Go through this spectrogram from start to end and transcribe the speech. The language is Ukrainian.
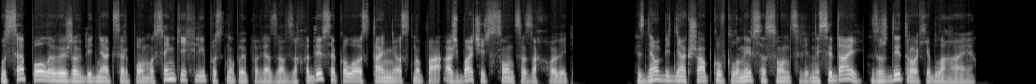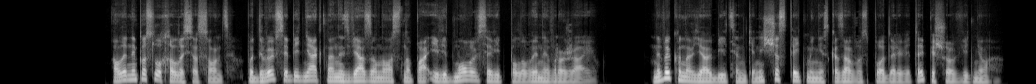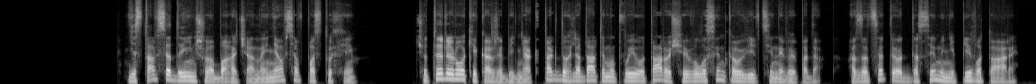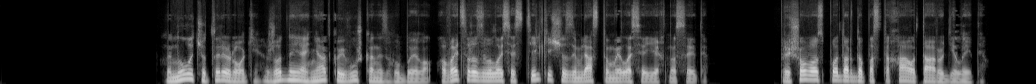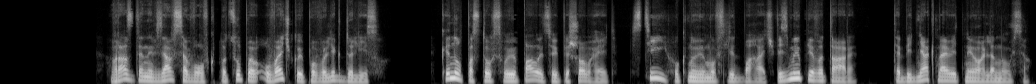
Усе поле вижав бідняк серпом, усенький хліб у снопи пов'язав, заходився коло останнього снопа, аж бачить, сонце заходить. Зняв бідняк шапку, вклонився сонцеві. Не сідай, завжди трохи благає. Але не послухалося сонце. Подивився бідняк на незв'язаного снопа і відмовився від половини врожаю. Не виконав я обіцянки, не щастить мені, сказав господареві, та й пішов від нього. Дістався до іншого багача, найнявся в пастухи. Чотири роки, каже бідняк, так доглядатиму твою отару, що й волосинка у вівці не випада, а за це ти отдаси мені пів отари. Минуло чотири роки, жодне ягнятко й вушка не згубило, овець розвелося стільки, що земля стомилася їх носити. Прийшов господар до пастуха отару ділити. Враз де не взявся вовк, поцупив овечку і поволік до лісу. Кинув пастух свою палицю і пішов геть. Стій. гукнув йому вслід багач, візьми півотари. Та бідняк навіть не оглянувся.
